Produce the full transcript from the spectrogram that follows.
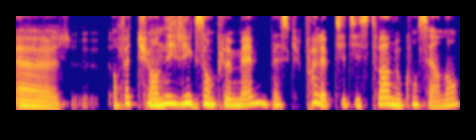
en fait, tu en es l'exemple même parce que pour la petite histoire nous concernant,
